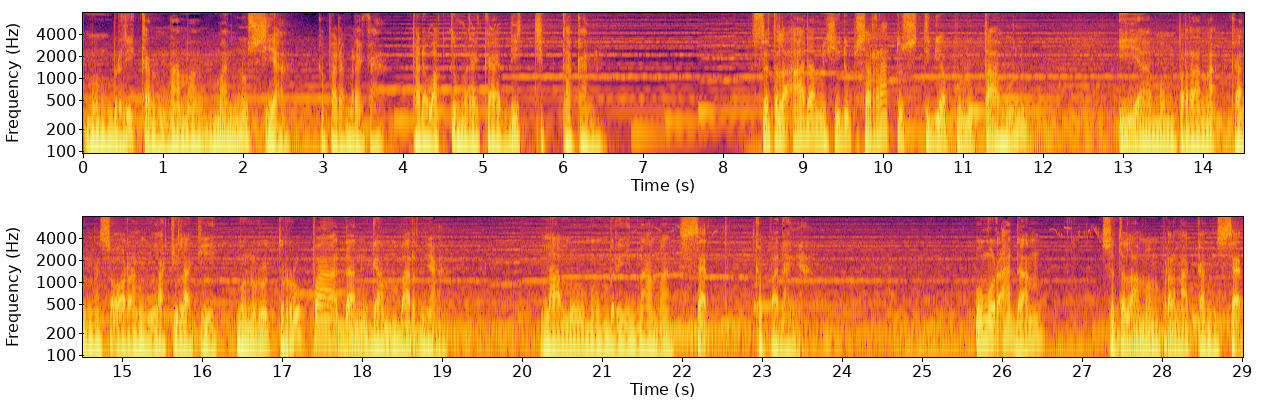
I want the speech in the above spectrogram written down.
memberikan nama manusia kepada mereka pada waktu mereka diciptakan setelah Adam hidup 130 tahun, ia memperanakkan seorang laki-laki menurut rupa dan gambarnya, lalu memberi nama Set kepadanya. Umur Adam setelah memperanakkan Set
